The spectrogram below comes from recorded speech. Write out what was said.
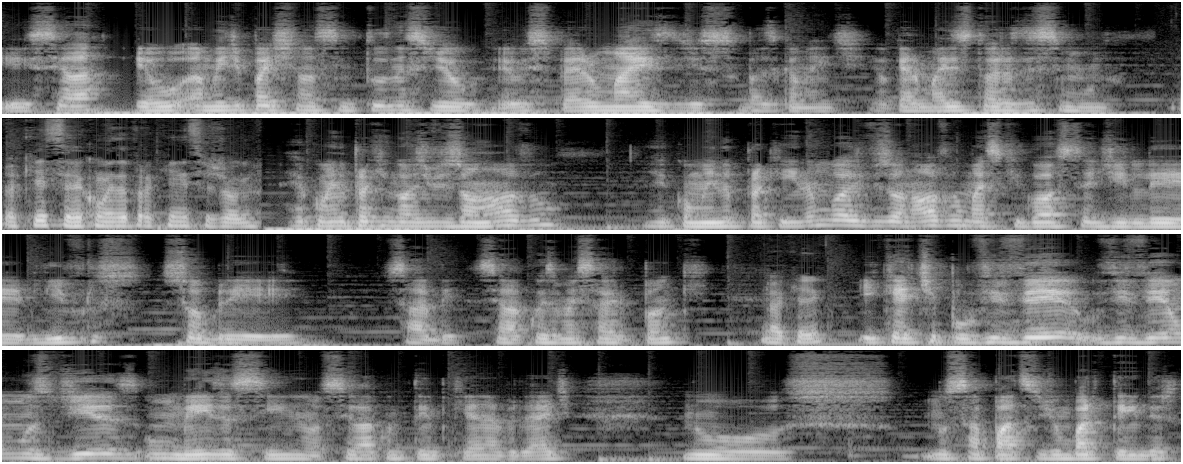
E sei lá, eu amei de paixão assim tudo nesse jogo. Eu espero mais disso, basicamente. Eu quero mais histórias desse mundo. Ok, você recomenda pra quem esse jogo? Recomendo pra quem gosta de visual novel. Recomendo pra quem não gosta de visual novel, mas que gosta de ler livros sobre, sabe, sei lá, coisa mais cyberpunk. Ok. E quer, tipo, viver, viver uns dias, um mês assim, ou sei lá quanto tempo que é, na verdade, nos, nos sapatos de um bartender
